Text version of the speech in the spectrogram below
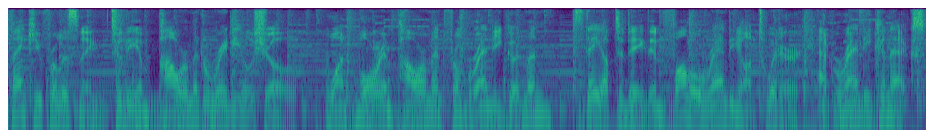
Thank you for listening to the Empowerment Radio Show. Want more empowerment from Randi Goodman? Stay up to date and follow Randi on Twitter at Randi Connects.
